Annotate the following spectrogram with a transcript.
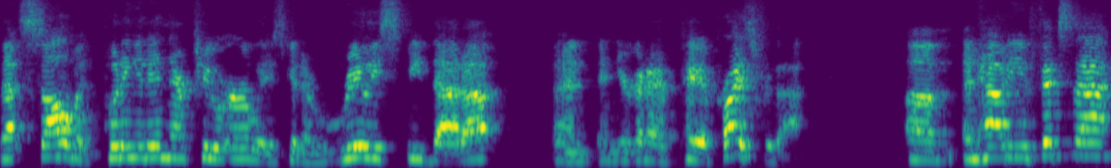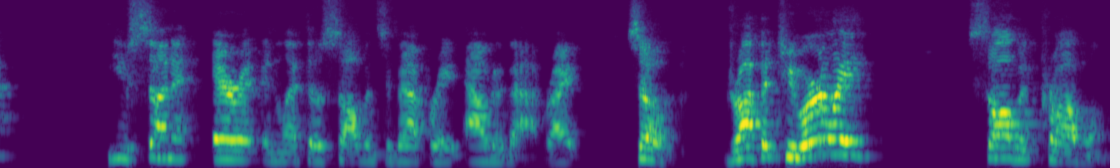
that solvent, putting it in there too early is going to really speed that up, and, and you're going to pay a price for that. Um, and how do you fix that? You sun it, air it, and let those solvents evaporate out of that, right? So drop it too early, solvent problem.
